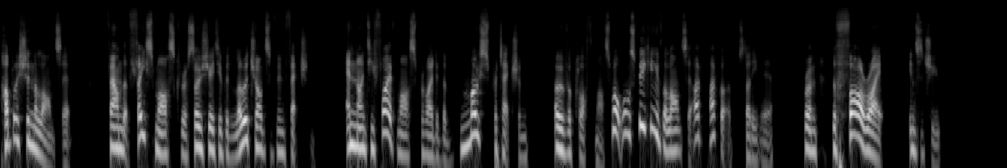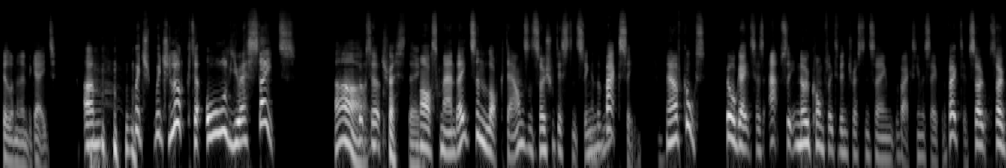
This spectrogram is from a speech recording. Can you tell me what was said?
published in the Lancet found that face masks were associated with lower chance of infection. N95 masks provided the most protection over cloth masks. Well, well speaking of the Lancet, I've, I've got a study here from the Far Right Institute, Bill and Melinda Gates, um, which which looked at all US states, Oh, Looks at interesting. mask mandates and lockdowns and social distancing and the Mhm. vaccine. Now, of course, Bill Gates has absolutely no conflict of interest in saying the vaccine was safe and effective. So so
